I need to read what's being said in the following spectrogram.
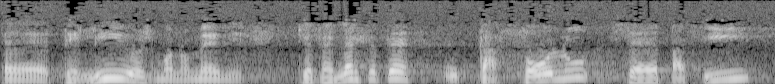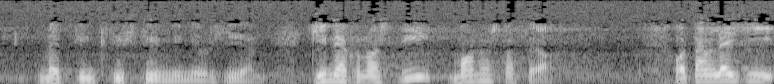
ε, τελείως μονομένη και δεν έρχεται καθόλου σε επαφή με την κτιστή δημιουργία. Και είναι γνωστή μόνο στο Θεό. Όταν λέγει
